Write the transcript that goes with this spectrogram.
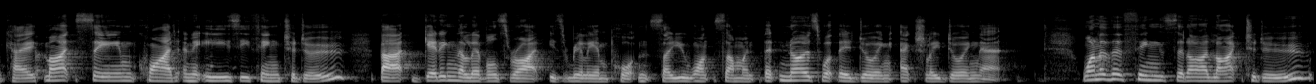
Okay, it might seem quite an easy thing to do, but getting the levels right is really important. So you want someone that knows what they're doing actually doing that. One of the things that I like to do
